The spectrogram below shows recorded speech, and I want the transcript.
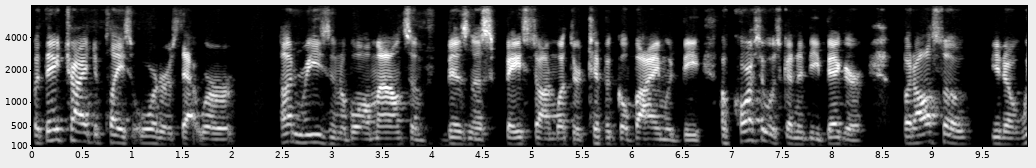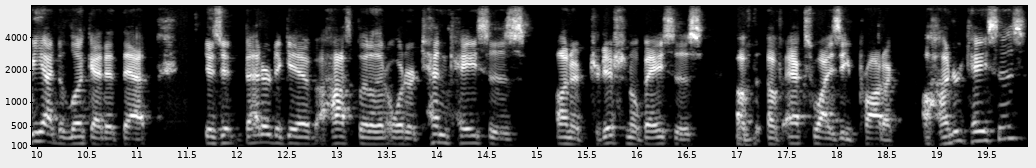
but they tried to place orders that were unreasonable amounts of business based on what their typical buying would be. Of course, it was going to be bigger, but also, you know, we had to look at it that is it better to give a hospital that ordered 10 cases on a traditional basis of, of XYZ product 100 cases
